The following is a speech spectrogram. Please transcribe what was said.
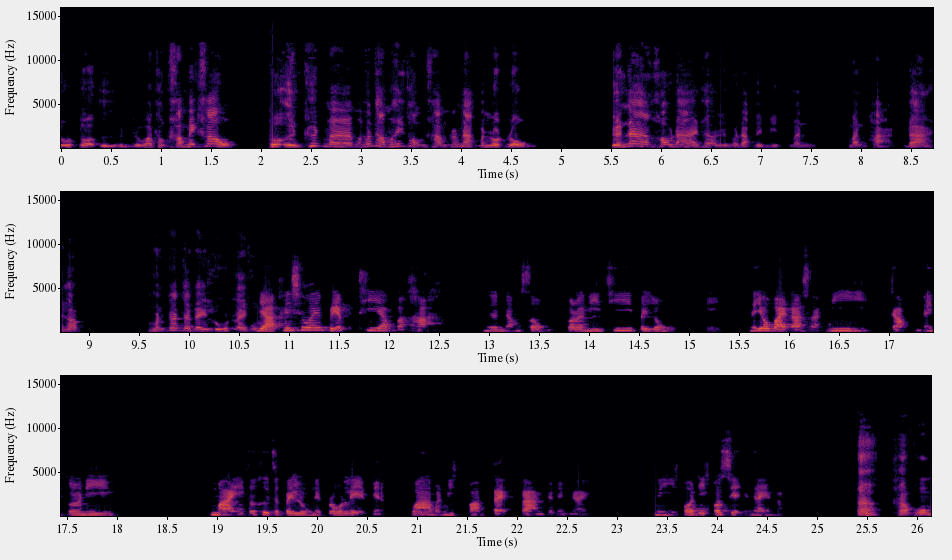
รูทตัวอื่น หรือว่าทองคำไม่เข้า ตัวอื่นขึ้นมามันก็ทำให้ทองคำน้ำหนักมันลดลง เดือนหน้าก็เข้าได้ ถ้า Product Limit มันมันผ่านได้ครับ มันก็จะได้รูทอะไรของอยากให้ช่วยเปรียบเทียบอะค่ะ เงินนำส่งกรณีที่ไปลงนโยบายตราสารหนี้กับในกรณีใหม่ก็คือจะไปลงในโปรเลทเนี่ย ว่ามันมีความแตกต่างกันยังไง มีข้อดีข้อเสียยังไงคะอ่าครับผม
